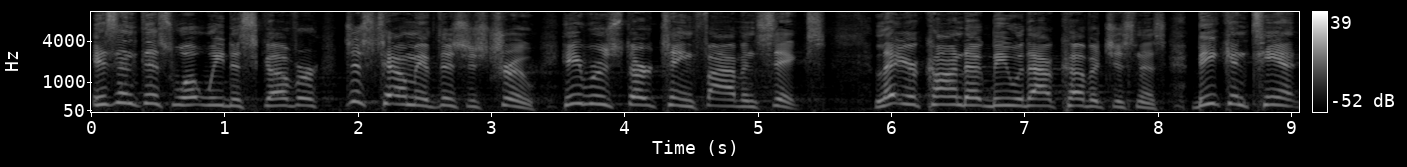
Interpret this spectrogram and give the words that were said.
isn't this what we discover? Just tell me if this is true. Hebrews 13, 5 and 6. Let your conduct be without covetousness. Be content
